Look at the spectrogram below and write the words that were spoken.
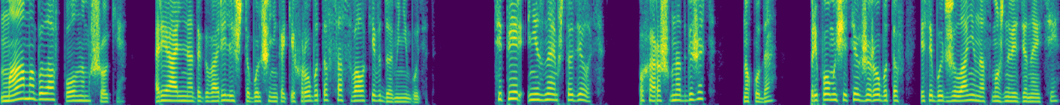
Мама была в полном шоке. Реально договорились, что больше никаких роботов со свалки в доме не будет. Теперь не знаем, что делать. По-хорошему надо бежать. Но куда? При помощи тех же роботов, если будет желание, нас можно везде найти.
